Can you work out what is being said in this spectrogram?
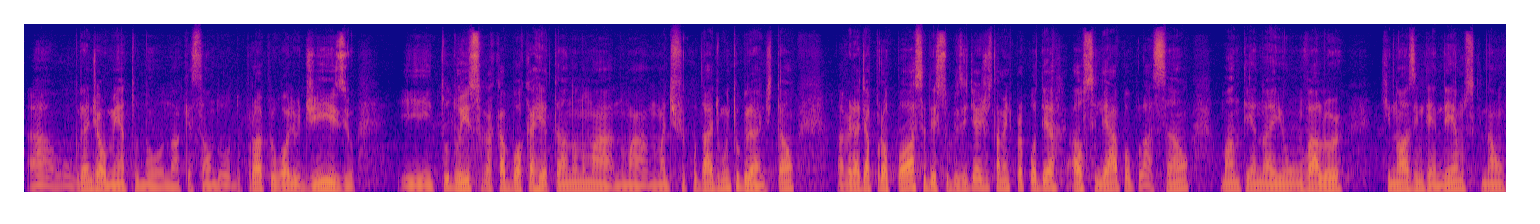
ah, o grande aumento no, na questão do, do próprio óleo diesel, e tudo isso acabou acarretando numa, numa, numa, dificuldade muito grande. Então, na verdade, a proposta desse subsídio é justamente para poder auxiliar a população, mantendo aí um valor que nós entendemos que não,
